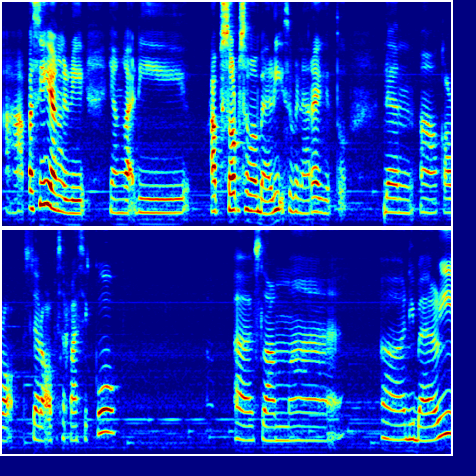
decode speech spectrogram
apa sih yang di yang nggak di absorb sama Bali sebenarnya gitu. Dan uh, kalau secara observasiku uh, selama uh, di Bali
